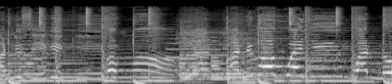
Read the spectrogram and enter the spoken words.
oni sigikigo ng'o oni gokwe nyingwano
